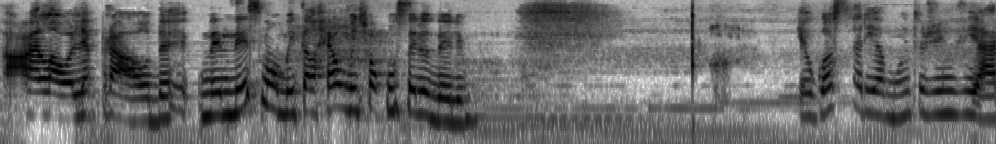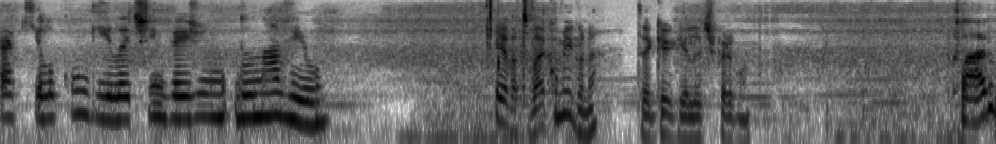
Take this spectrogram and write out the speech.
Ah, ela olha pra Alder. Nesse momento, ela realmente é o conselho dele. Eu gostaria muito de enviar aquilo com Gillet em vez do navio. Eva, tu vai comigo, né? Então que ele te pergunta. Claro.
